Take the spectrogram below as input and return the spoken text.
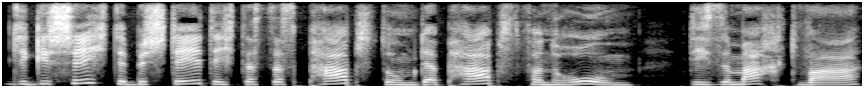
Die Geschichte bestätigt, dass das Papsttum der Papst von Rom diese Macht war,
